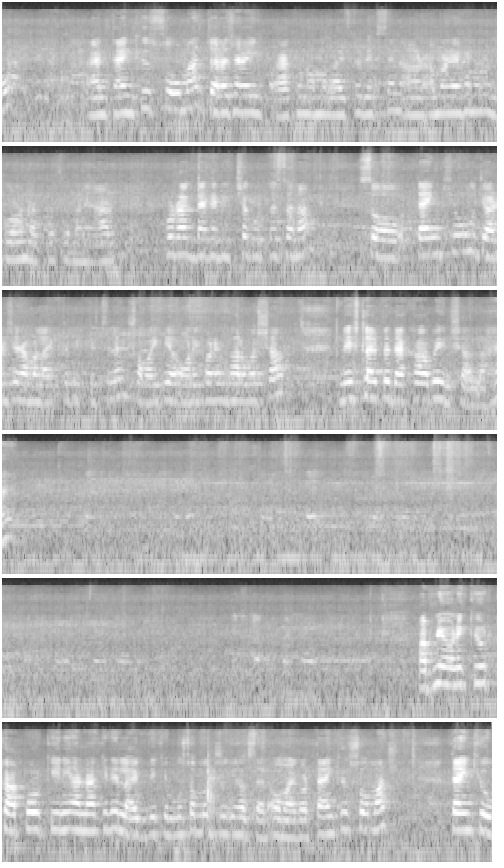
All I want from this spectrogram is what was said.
And thank you so much যারা যারা এখন আমার লাইফটা দেখছেন, আর আমার এখন অনেক গরম লাগতেছে মানে আর প্রোডাক্ট দেখার ইচ্ছা করতেছে না। সো থ্যাংক ইউ যারা যারা আমার লাইফটা দেখতেছিলেন, সবাইকে অনেক অনেক ভালোবাসা। নেক্সট লাইফে দেখা হবে ইনশাল্লাহ হ্যাঁ? আপনি অনেক কিউট কাপড় কিনি আর না কিনে লাইভ দেখে, Musammad Jugi Hasan oh my god thank you so much thank you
